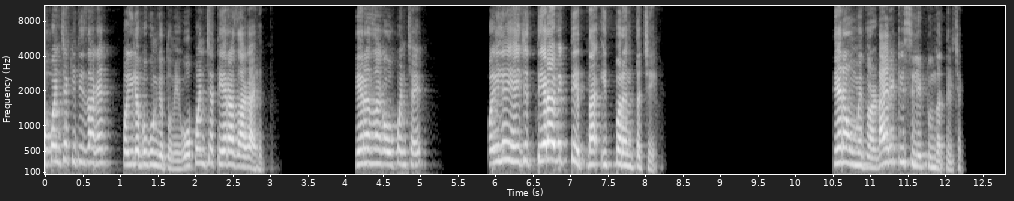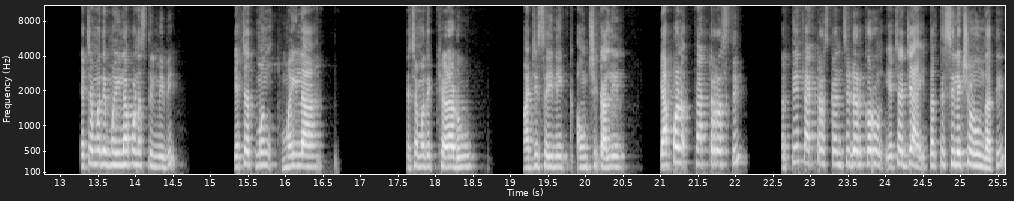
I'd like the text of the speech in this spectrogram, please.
ओपनच्या किती जागा आहेत? पहिले बघून घेतो मी. ओपनच्या तेरा जागा आहेत. तेरा जागा ओपनच्या आहेत. पहिले हे जे तेरा व्यक्ती आहेत ना इथपर्यंतचे तेरा उमेदवार डायरेक्टली सिलेक्ट होऊन जातील. याच्यामध्ये महिला पण असतील मे बी याच्यात मग महिला त्याच्यामध्ये खेळाडू माजी सैनिक अंशकालीन या पण फॅक्टर असतील. तर ते फॅक्टर्स कन्सिडर करून याच्यात जे आहे तर ते सिलेक्शन होऊन जातील.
